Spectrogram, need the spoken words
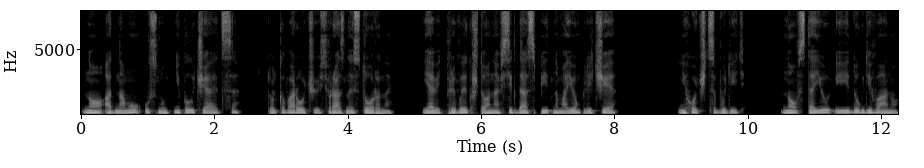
Но одному уснуть не получается. Только ворочаюсь в разные стороны. Я ведь привык, что она всегда спит на моем плече. Не хочется будить но встаю и иду к дивану.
